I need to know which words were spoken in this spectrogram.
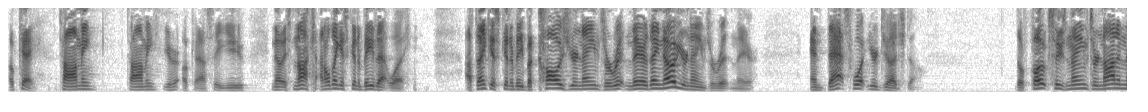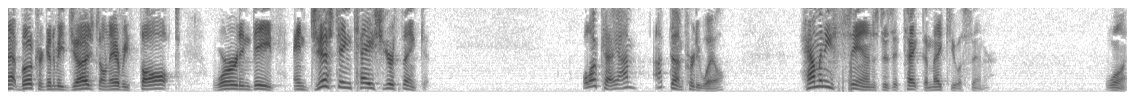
okay, Tommy, Tommy, you're, okay, I see you. No, it's not, I don't think it's going to be that way. I think it's going to be because your names are written there, they know your names are written there. And that's what you're judged on. The folks whose names are not in that book are going to be judged on every thought, word, and deed. And just in case you're thinking, well, okay, I'm, I've done pretty well. How many sins does it take to make you a sinner? One.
